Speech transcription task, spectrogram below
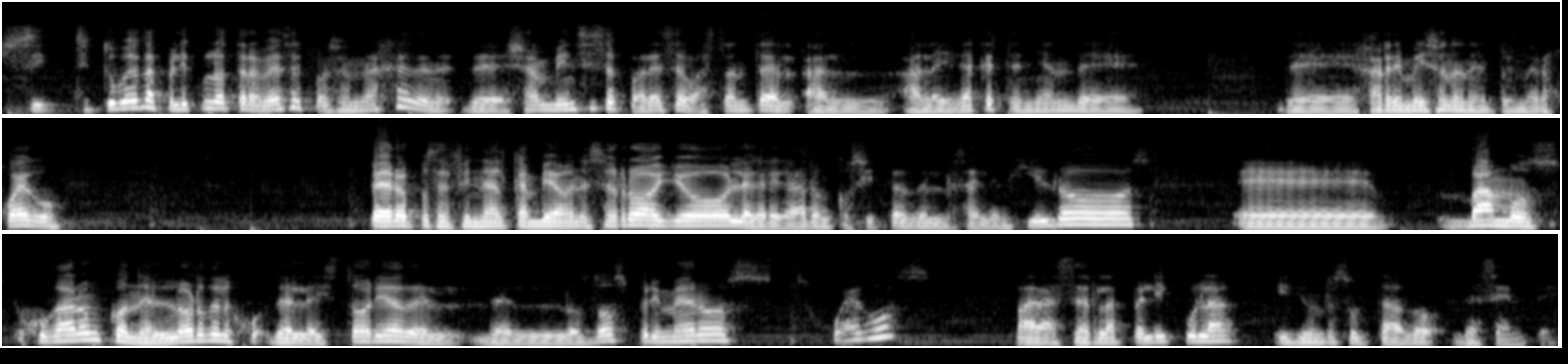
si, tú ves la película otra vez, el personaje de, de Sean Bean sí se parece bastante a la idea que tenían de, Harry Mason en el primer juego. Pero pues al final cambiaron ese rollo, le agregaron cositas del Silent Hill 2. Eh, vamos, jugaron con el lore de la historia de los dos primeros juegos para hacer la película y de un resultado decente.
